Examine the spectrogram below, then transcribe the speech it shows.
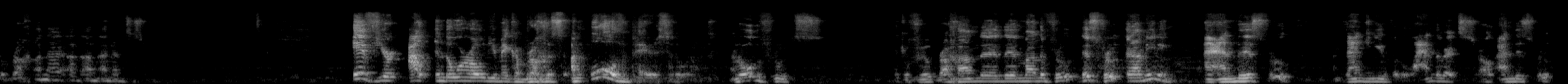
The bracha on, on, on Eretz Yisrael. If you're out in the world, you make a bracha on all the payers of the world, and all the fruits like a fruit bracha on the, the, the fruit, this fruit that I'm eating, and this fruit. I'm thanking you for the land of Israel and this fruit.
